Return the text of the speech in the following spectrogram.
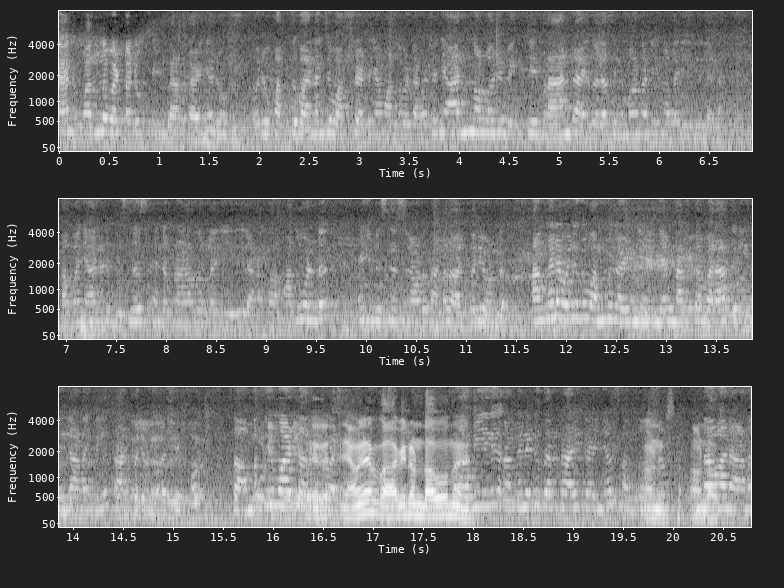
ഞാൻ വന്നുപെട്ട ഒരു ഫീൽഡാണ് കഴിഞ്ഞ ഒരു ഒരു പത്ത് പതിനഞ്ച് വർഷമായിട്ട് ഞാൻ വന്നുപെട്ട പക്ഷെ ഞാൻ എന്നുള്ള ഒരു വ്യക്തി ബ്രാൻഡ് ആയതല്ല സിനിമ നടി എന്നുള്ള രീതിയിലല്ല. അപ്പോൾ ഞാനൊരു ബിസിനസ് എന്റർപ്രണർ എന്നുള്ള രീതിയിലാണ്. അപ്പോൾ അതുകൊണ്ട് എനിക്ക് ബിസിനസ്സിനോട് നല്ല താല്പര്യമുണ്ട്. അങ്ങനെ ഒരു ഇത് വന്നു കഴിഞ്ഞു കഴിഞ്ഞാൽ നഷ്ടം വരാത്ത രീതിയിലാണെങ്കിൽ താല്പര്യമുണ്ട്. പക്ഷേ ഇപ്പം സാമ്പത്തികമായിട്ട് ഞാൻ ഭാവിയിൽ അങ്ങനെ ഒരു തെറ്റായി കഴിഞ്ഞാൽ സന്തോഷം ഉണ്ടാവാനാണ്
